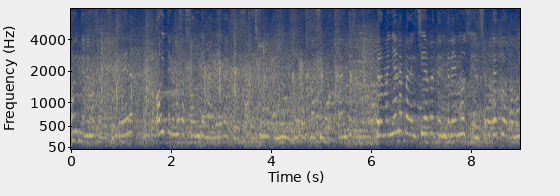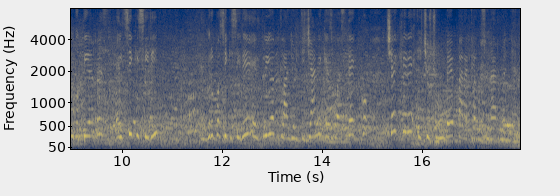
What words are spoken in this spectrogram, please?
Hoy tenemos a la Suprera, hoy tenemos a Son de Madera, que es, uno también de los grupos más importantes. Pero mañana para el cierre tendremos el septeto de Ramón Gutiérrez, el Siquisirí, el grupo Siquisirí, el trío Tlayoltillane, que es Huasteco, Chejere y Chuchumbé para clausurar mañana.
